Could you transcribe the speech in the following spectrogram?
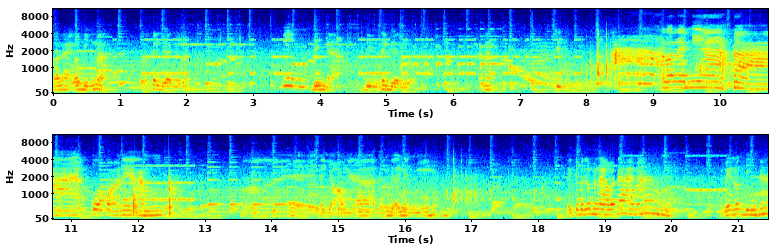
ตอนแรกเราดิ้งอะเดี๋ยวไส้เดือนอยู่แล้วดินดิ้นนะดิ้นไส้เดือนอยู่ทำไมจุ๊บอ้าเราอะไรเนี่ยอ่ากลัวกว่าเนี่ยอืมโอ้ยสยองไงล่ะเหลืองเหลืองๆอย่างนี้เดี๋ยวจะเป็นรถมะนาวก็ได้มั้งเบนรถดินฮะ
